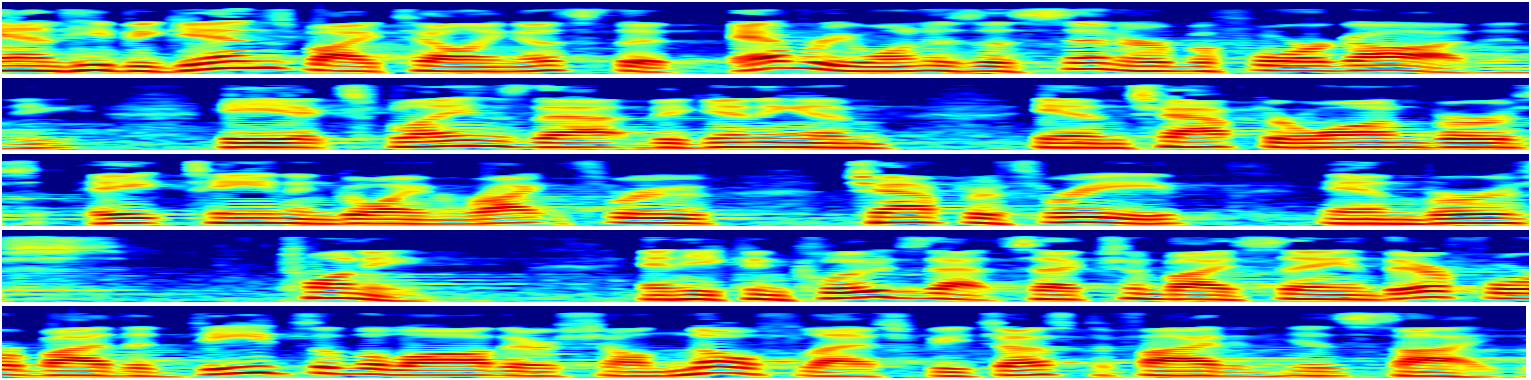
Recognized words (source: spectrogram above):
And he begins by telling us that everyone is a sinner before God. And he, he explains that beginning in, in chapter 1, verse 18, and going right through chapter 3 and verse 20. And he concludes that section by saying, Therefore by the deeds of the law there shall no flesh be justified in his sight.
